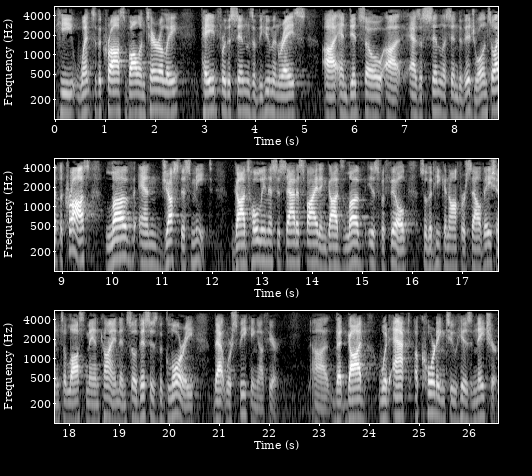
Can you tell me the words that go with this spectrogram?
He went to the cross voluntarily, paid for the sins of the human race, uh, and did so uh, as a sinless individual. And so at the cross, love and justice meet. God's holiness is satisfied and God's love is fulfilled so that he can offer salvation to lost mankind. And so this is the glory that we're speaking of here. Uh, that God would act according to his nature.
